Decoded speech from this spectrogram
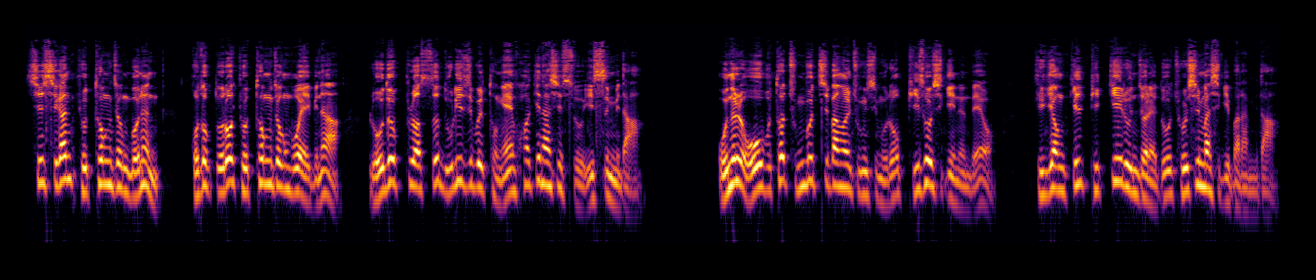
실시간 교통 정보는 고속도로 교통정보 앱이나 로드 플러스 누리집을 통해 확인하실 수 있습니다. 오늘 오후부터 중부지방을 중심으로 비 소식이 있는데요. 귀경길 빗길 운전에도 조심하시기 바랍니다.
